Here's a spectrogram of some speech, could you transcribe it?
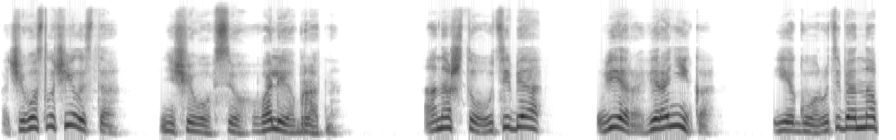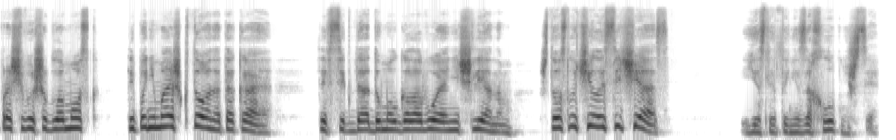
А чего случилось-то? Ничего, все, вали обратно. Она что, у тебя... Вера, Вероника. Егор, у тебя напрочь вышибло мозг. Ты понимаешь, кто она такая? Ты всегда думал головой, а не членом. Что случилось сейчас? Если ты не захлопнешься,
